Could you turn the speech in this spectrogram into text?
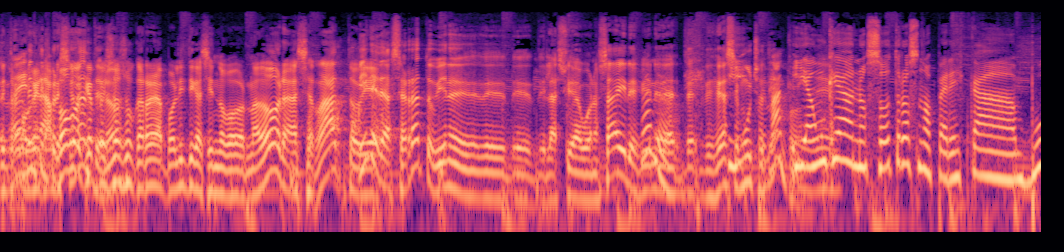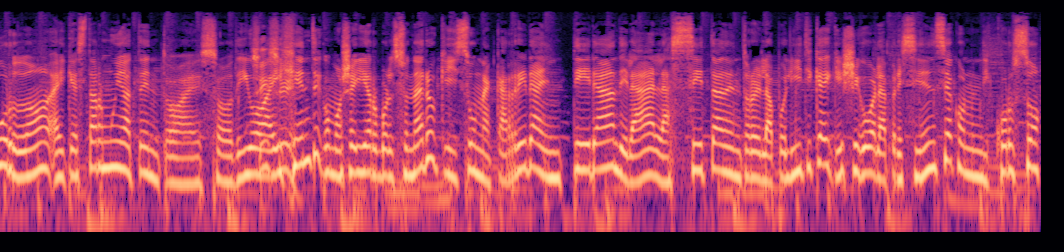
es Porque tampoco es que empezó ¿no? su carrera política siendo gobernadora hace rato. Viene bien. de hace rato, viene de, de- de- de la ciudad de Buenos Aires, viene de- de- desde hace Y- mucho tiempo. Y aunque a nosotros nos parezca burdo, hay que estar muy atento a eso. Digo, Sí, hay sí. gente como Jair Bolsonaro que hizo una carrera entera de la A a la Z dentro de la política y que llegó a la presidencia con un discurso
